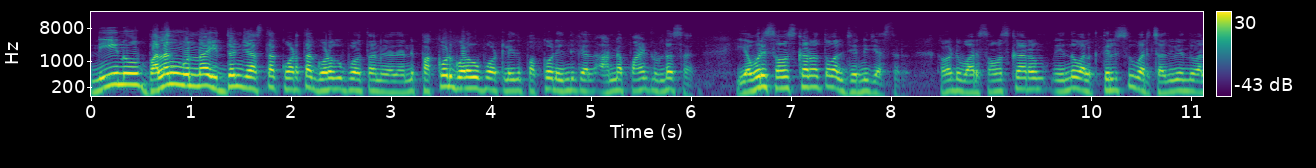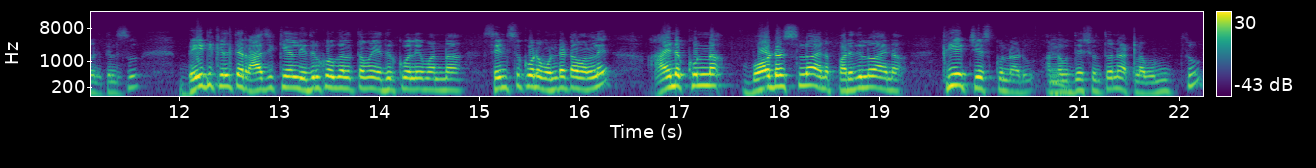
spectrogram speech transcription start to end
నేను బలంగా ఉన్నా యుద్ధం చేస్తా కొడతా గొడవపోతాను కదా అని పక్కోడు గొడవపోవట్లేదు పక్కోడు ఎందుకు వెళ్ళ- అన్న పాయింట్లు ఉండదు సార్. ఎవరి సంస్కారంతో వాళ్ళు జర్నీ చేస్తారు. కాబట్టి వారి సంస్కారం ఏందో వాళ్ళకి తెలుసు వారి చదువు ఏందో వాళ్ళకి తెలుసు. బయటికి వెళ్తే రాజకీయాలను ఎదుర్కోగలుగుతామో ఎదుర్కోలేమన్న సెన్స్ కూడా ఉండటం వల్లే ఆయనకున్న బార్డర్స్లో ఆయన పరిధిలో ఆయన క్రియేట్ చేసుకున్నాడు అన్న ఉద్దేశంతోనే అట్లా ఉంటూ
